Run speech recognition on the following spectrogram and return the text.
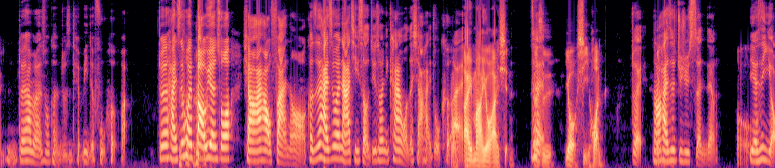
力。嗯对他们来说可能就是甜蜜的负荷吧。就是还是会抱怨说小孩好烦哦，可是还是会拿起手机说：“你看我的小孩多可哦爱。爱骂又爱嫌，对但是又喜欢对，然后还是继续生这样，哦。也是有。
